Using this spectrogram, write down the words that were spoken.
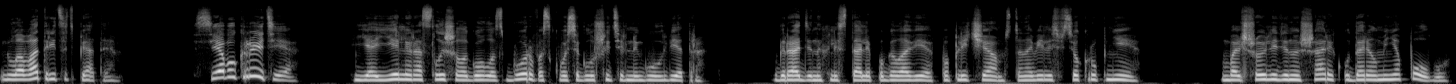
Глава 35. «Все в укрытие!» Я еле расслышала голос Борова сквозь оглушительный гул ветра. Градины хлестали по голове, по плечам, становились все крупнее. Большой ледяной шарик ударил меня по лбу,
